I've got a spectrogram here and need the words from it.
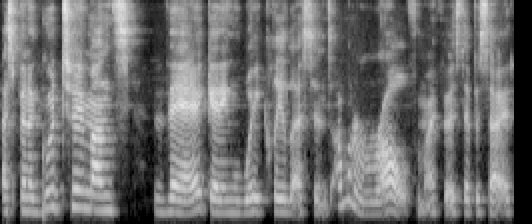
I spent a good two months there getting weekly lessons. I'm on a roll for my first episode.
